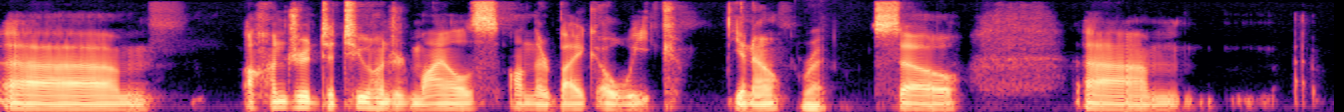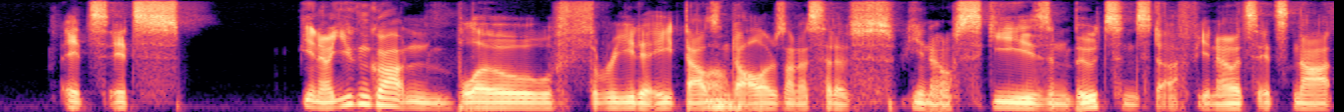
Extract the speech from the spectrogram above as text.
um, a hundred to two hundred miles on their bike a week. You know, Right. So um, it's it's you know you can go out and blow three to eight thousand dollars on a set of you know skis and boots and stuff you know it's it's not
